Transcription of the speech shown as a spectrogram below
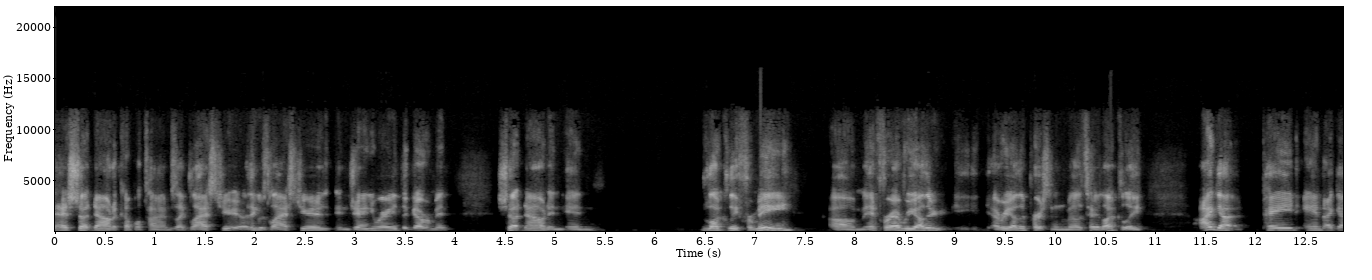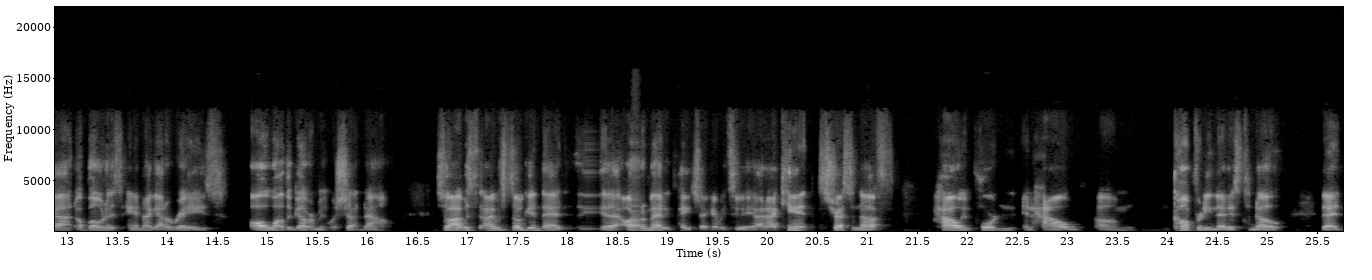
has shut down a couple times. Like last year, I think it was last year in January, the government shut down, and, and luckily for me, um, and for every other every other person in the military. Luckily, I got paid and I got a bonus and I got a raise all while the government was shut down. So I was I was still getting that uh, automatic paycheck every two, and I can't stress enough. how important and how um, comforting that is to know that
